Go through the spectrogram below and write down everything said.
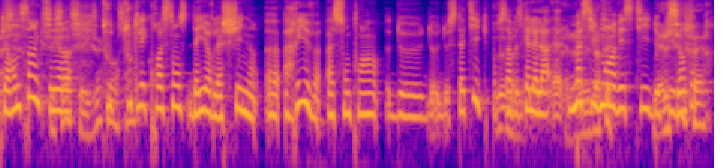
45. C'est ça, c'est exactement Toutes les croissances. D'ailleurs, la Chine euh, arrive à son point de, de, statique pour ça, parce qu'elle a massivement investi depuis elle 20 ans. Faire.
